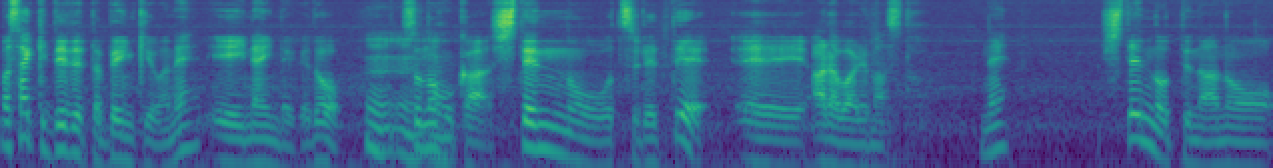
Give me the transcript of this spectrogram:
まあ、さっき出てった弁慶はね、えーいないんだけど、うんうんうん。その他四天王を連れて、えー現れますと。ね。四天王っていうのはあの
